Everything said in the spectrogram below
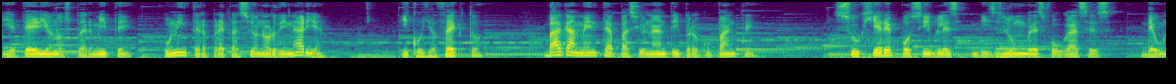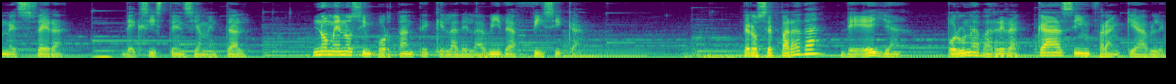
y etéreo nos permite una interpretación ordinaria y cuyo efecto, vagamente apasionante y preocupante, sugiere posibles vislumbres fugaces de una esfera de existencia mental no menos importante que la de la vida física, pero separada de ella por una barrera casi infranqueable.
